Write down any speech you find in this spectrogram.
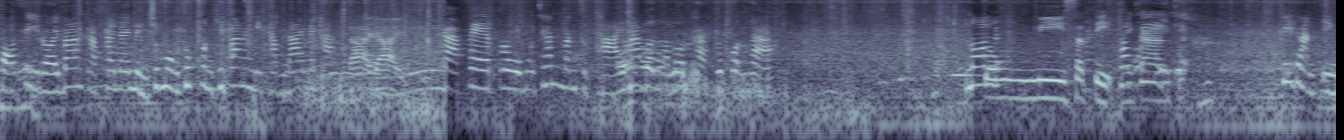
ขอ 400 บ้านค่ะ ภายใน 1 ชั่วโมงทุกคนคิดว่านางบีทำได้ไหมคะ ได้ได้กาแฟโปรโมชั่นวันสุดท้ายมาเบิงอรดค่ะ ทุกคนค่ะ นอนจงมีสติในการที่ทานจริง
